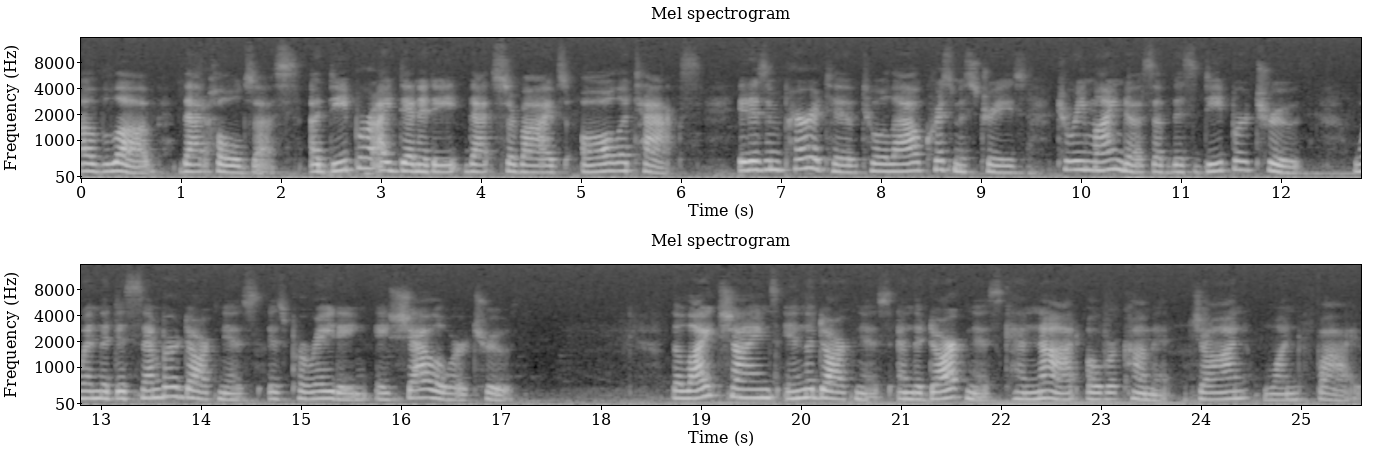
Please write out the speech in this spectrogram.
of love that holds us, a deeper identity that survives all attacks. It is imperative to allow Christmas trees to remind us of this deeper truth when the December darkness is parading a shallower truth. The light shines in the darkness, and the darkness cannot overcome it. John 1 5.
